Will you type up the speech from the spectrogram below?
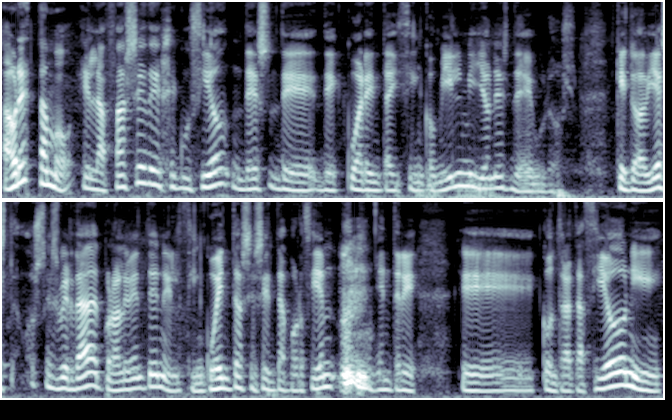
ahora estamos en la fase de ejecución de, de, de 45.000 millones de euros que todavía estamos, es verdad, probablemente en el 50-60% entre eh, contratación y,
